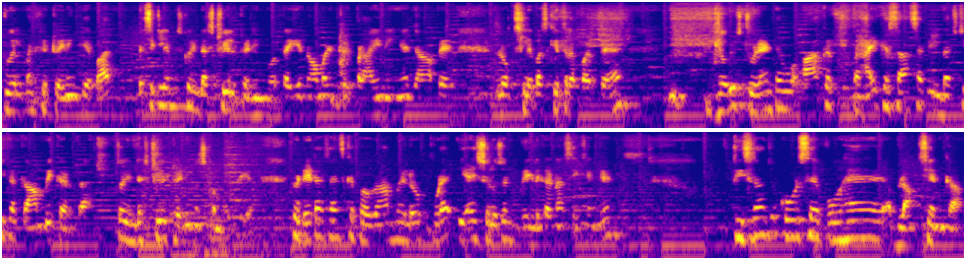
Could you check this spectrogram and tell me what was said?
ट्वेल्व मंथ की ट्रेनिंग के बाद बेसिकली हम इसको इंडस्ट्रियल ट्रेनिंग होता है, ये नॉर्मल पढ़ाई नहीं है, जहाँ पे लोग सिलेबस की तरफ़ पढ़ते हैं। जो भी स्टूडेंट है वो आकर पढ़ाई के साथ साथ इंडस्ट्री का काम भी करता है तो इंडस्ट्रियल ट्रेनिंग उसको मिल रही है। तो डेटा साइंस के प्रोग्राम में लोग पूरा ए आई सोल्यूशन बिल्ड करना सीखेंगे। तीसरा जो कोर्स है, वो है ब्लॉकचेन का।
